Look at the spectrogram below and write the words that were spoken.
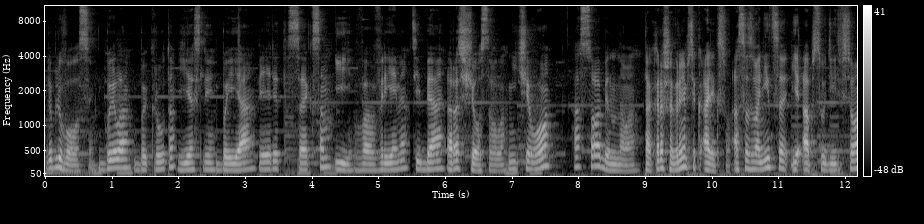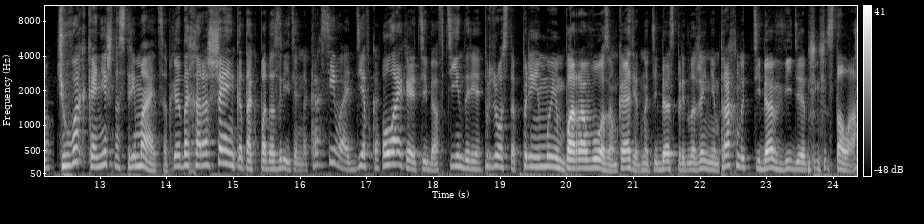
Люблю волосы. Было бы круто, если бы я перед сексом и во время тебя расчесывала. Ничего особенного. Так, хорошо, вернемся к Алексу. А созвониться и обсудить все. Чувак, конечно, стремается. Это хорошенько так подозрительно. Красивая девка лайкает тебя в Тиндере. Просто прямым паровозом катит на тебя с предложением трахнуть тебя в виде стола,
